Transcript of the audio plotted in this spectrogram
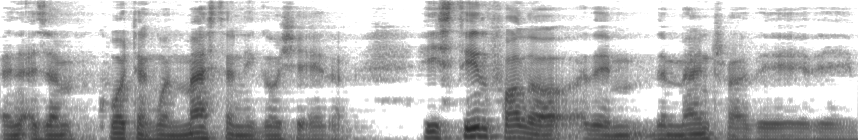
and as a quote unquote master negotiator, he still follow the the mantra, the the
